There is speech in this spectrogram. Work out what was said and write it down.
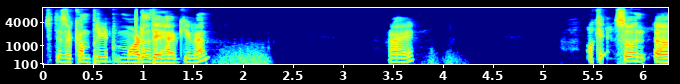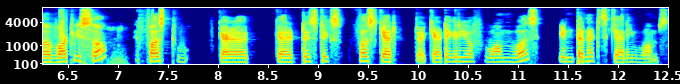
So there's a complete model they have given. Right okay so uh, what we saw first characteristics first cat category of worm was internet scanning worms.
